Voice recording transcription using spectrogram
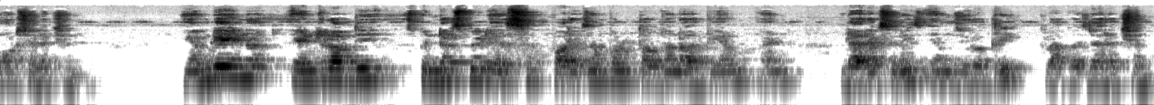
mode selection mdi in enter of the spindle speed is for example 1000 rpm and direction is m03 clockwise direction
